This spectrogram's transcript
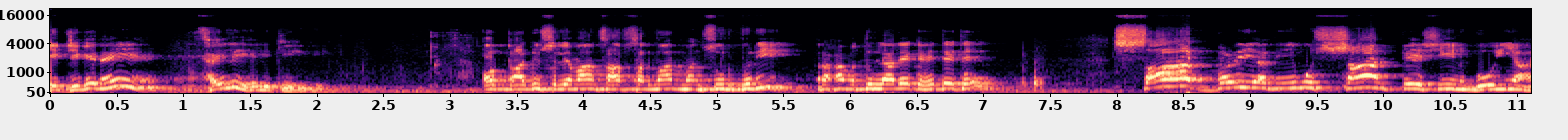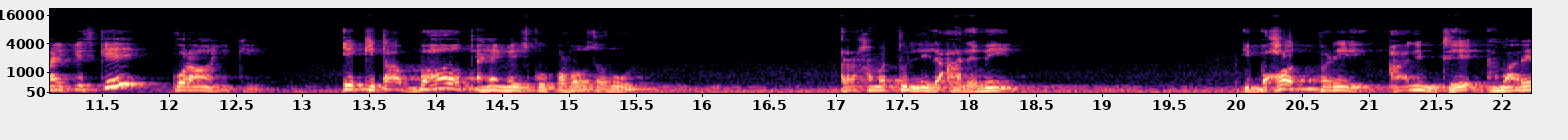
एक जगह नहीं है फैली है लिखी हुई और कादिर सुलेमान साहब सलमान मंसूरपुरी अलैह कहते थे सात बड़ी अदीम शान पेशीन गोइयाँ हैं किसकी कुरान की ये किताब बहुत अहम है, इसको पढ़ो ज़रूर। रहमतुल्लिल आलमीन। ये बहुत बड़े आलिम थे हमारे।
